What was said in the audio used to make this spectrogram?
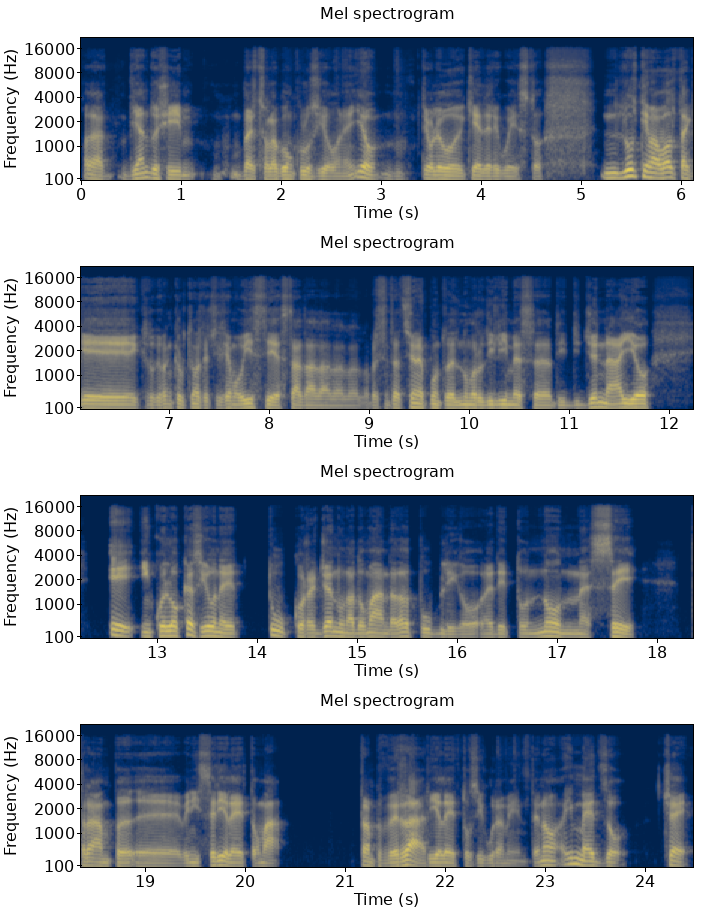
Allora, avviandoci verso la conclusione, io ti volevo chiedere questo. L'ultima volta che, credo che anche l'ultima volta che ci siamo visti è stata la, la, la presentazione appunto del numero di Limes di, di gennaio e in quell'occasione tu, correggendo una domanda dal pubblico, hai detto non se Trump eh, venisse rieletto, ma Trump verrà rieletto sicuramente. No? In mezzo c'è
